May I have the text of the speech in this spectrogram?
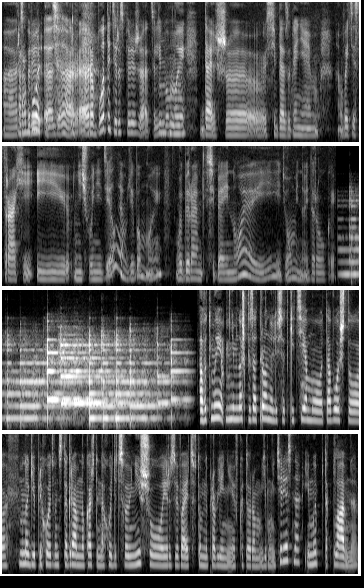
а, работать. Да, работать и распоряжаться. Либо угу. мы дальше э, себя загоняем в эти страхи и ничего не делаем, либо мы выбираем для себя иное и идем иной дорогой. А вот мы немножко затронули все-таки тему того, что многие приходят в Инстаграм, но каждый находит свою нишу и развивается в том направлении, в котором ему интересно. И мы так плавно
